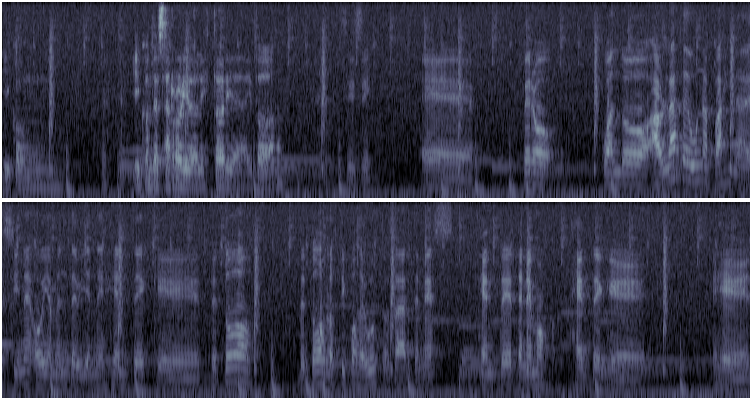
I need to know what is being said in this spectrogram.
y, con y con desarrollo de la historia y todo, ¿no? Sí, sí. Eh, pero cuando hablas de una página de cine, obviamente viene gente que de todos de todos los tipos de gustos. O sea, tenés gente, tenemos gente que eh,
